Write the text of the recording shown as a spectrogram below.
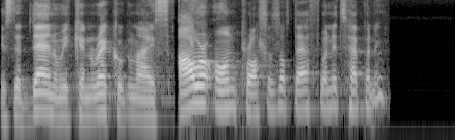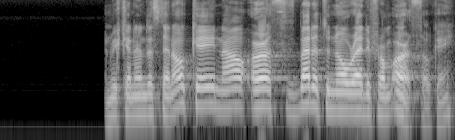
is that then we can recognize our own process of death when it's happening. And we can understand, okay, now Earth is better to know already from Earth, okay?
